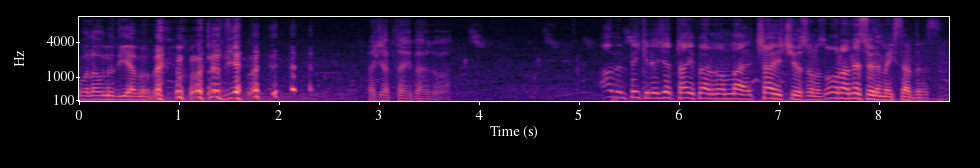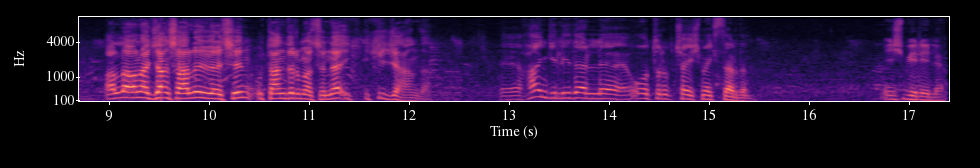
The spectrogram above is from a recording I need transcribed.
Valla onu diyemem. onu diyemem. Recep Tayyip Erdoğan. Abim peki Recep Tayyip Erdoğan'la çay içiyorsunuz. Ona ne söylemek isterdiniz? Allah ona can sağlığı versin, utandırmasın ne iki, cihanda. E, hangi liderle oturup çay içmek isterdin? Hiçbiriyle.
